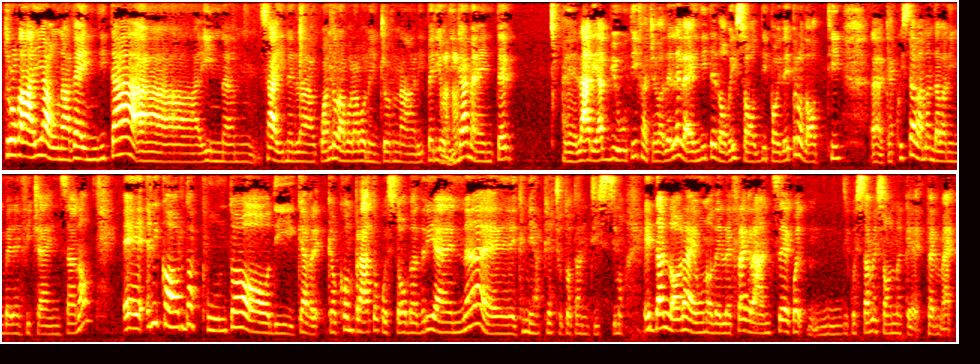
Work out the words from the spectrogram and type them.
trovai a una vendita eh, in, mm, sai, nella- quando lavoravo nei giornali, periodicamente. Eh, L'area beauty faceva delle vendite dove i soldi poi dei prodotti eh, che acquistavamo andavano in beneficenza, no? E ricordo appunto di- che, avre- che ho comprato questo Eau d'Adrienne eh, che mi era piaciuto tantissimo e da allora è una delle fragranze que- di questa Maison che per me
